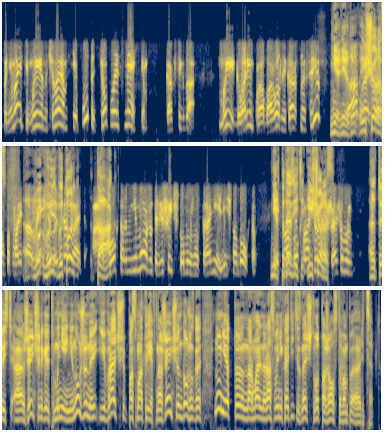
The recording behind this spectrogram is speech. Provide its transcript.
понимаете, мы начинаем все путать теплое с мягким, как всегда. Мы говорим про оборот лекарственных средств. Не, не, да, врач еще раз. посмотреть на А, вы- женщину вы- и вы только- а так. доктор не может решить, что нужно стране, лично доктор. Нет, Лично подождите, еще раз. решать, Э, То есть а, женщина говорит, мне не нужен, и- врач, посмотрев на женщину, должен сказать, ну нет, э, нормально, раз вы не хотите, значит, вот, пожалуйста, вам э, рецепт.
